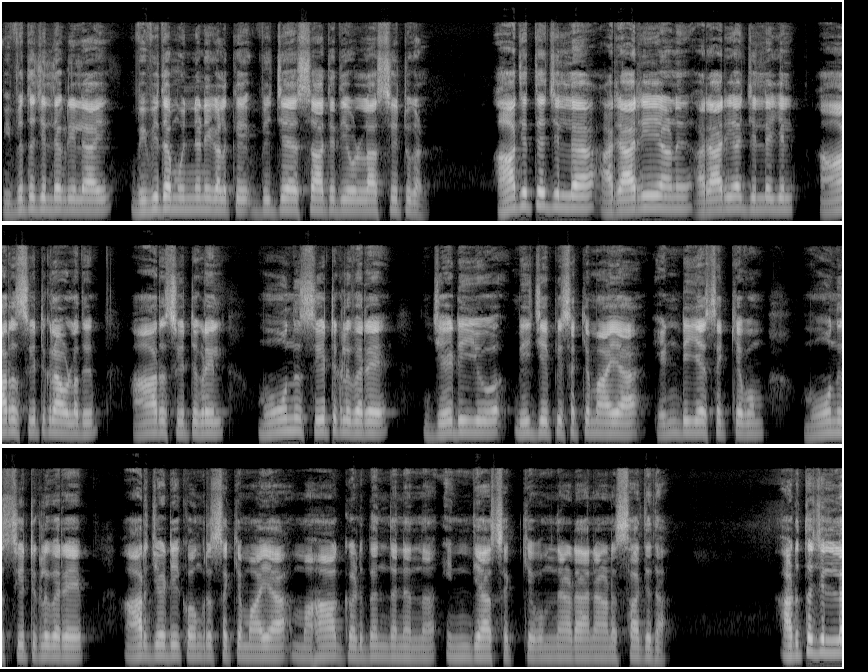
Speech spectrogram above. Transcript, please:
വിവിധ ജില്ലകളിലായി വിവിധ മുന്നണികൾക്ക് വിജയസാധ്യതയുള്ള സീറ്റുകൾ. ആദ്യത്തെ ജില്ല അരാരിയാണ് അരാരിയ ജില്ലയിൽ ആറ് സീറ്റുകളാണ് ഉള്ളത്. ആറ് സീറ്റുകളിൽ മൂന്ന് സീറ്റുകൾ വരെ J D U B J P സഖ്യമായ എൻ ഡി എ സഖ്യവും മൂന്ന് സീറ്റുകൾ വരെ ആർ ജെ ഡി കോൺഗ്രസ് സഖ്യമായ മഹാഗഡ്ബന്ധൻ എന്ന ഇന്ത്യ സഖ്യവും നേടാനാണ് സാധ്യത. അടുത്ത ജില്ല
